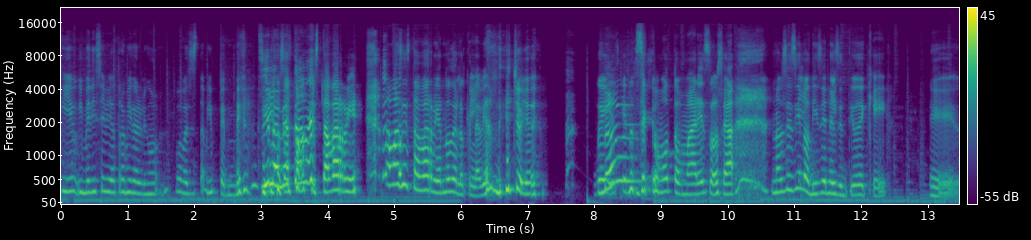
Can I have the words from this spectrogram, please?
Y, y me dice mi otra amiga, le digo, mamá, está bien pendeja. Sí, la O sea, neta, nada más estaba riendo, nada más estaba riendo de lo que le habían dicho. Yo de, güey, No. es que no sé cómo tomar eso. O sea, no sé si lo dice en el sentido de que, eh,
